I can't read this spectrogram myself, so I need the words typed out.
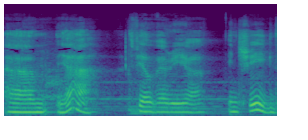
Um, yeah, I feel very uh, intrigued.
